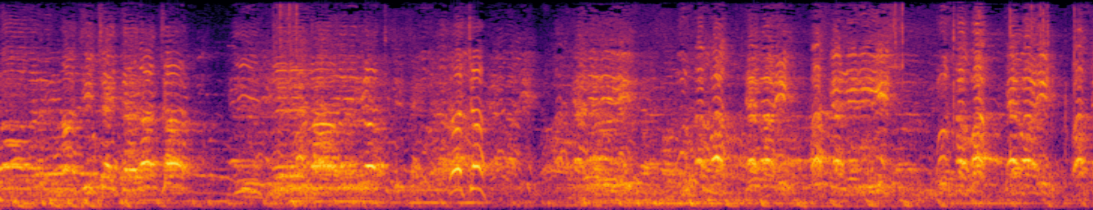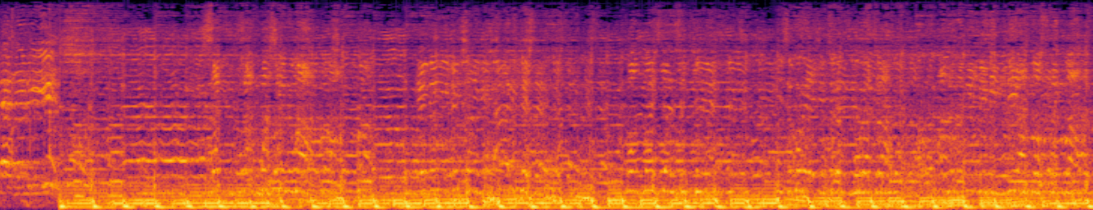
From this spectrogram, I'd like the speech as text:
Dağlarında çiçekler açar. Mustafa Kemal'in askerleriyiz. Mustafa Kemal'in Anını bilmediğim diğer dostlarıma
